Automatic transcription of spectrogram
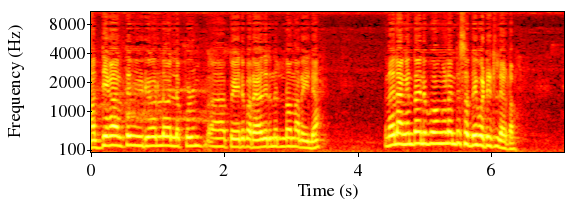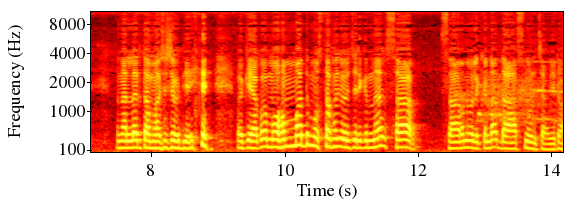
ആദ്യകാലത്തെ വീഡിയോകളിൽ വല്ലപ്പോഴും പേര് പറയാതിരുന്നിട്ടുണ്ടോന്ന് അറിയില്ല എന്തായാലും അങ്ങനത്തെ അനുഭവങ്ങൾ എന്റെ ശ്രദ്ധയിൽപ്പെട്ടിട്ടില്ല കേട്ടോ. നല്ലൊരു തമാശ ചോദ്യമായി ഓക്കെ അപ്പോൾ മുഹമ്മദ് മുസ്തഫ ചോദിച്ചിരിക്കുന്നത് സാർ എന്ന് വിളിക്കേണ്ട ദാസ് എന്ന് വിളിച്ചാൽ മതി കേട്ടോ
